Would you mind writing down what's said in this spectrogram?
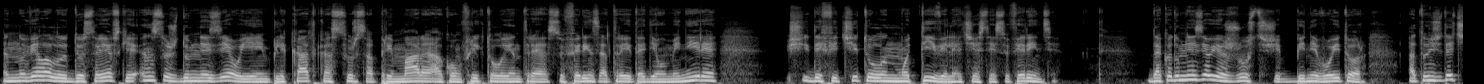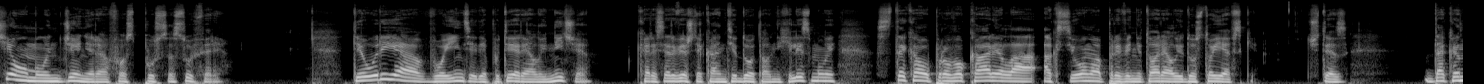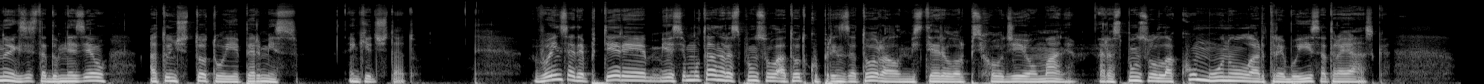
în novela lui Dostoevski, însuși Dumnezeu e implicat ca sursa primară a conflictului între suferința trăită de omenire și deficitul în motivele acestei suferințe. Dacă Dumnezeu e just și binevoitor, atunci de ce omul în genere a fost pus să sufere? Teoria voinței de putere a lui Nietzsche, care servește ca antidot al nihilismului, stă ca o provocare la axioma prevenitoare a lui Dostoevski. Citez, dacă nu există Dumnezeu, atunci totul e permis. Închid citatul. Voința de putere e simultan răspunsul atot cuprinzător al misterilor psihologiei umane, răspunsul la cum unul ar trebui să trăiască.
